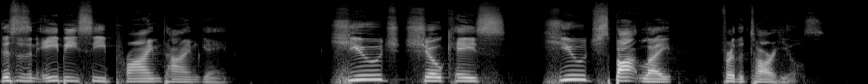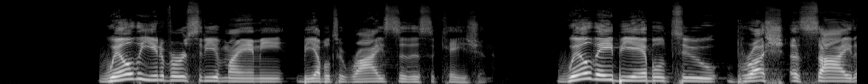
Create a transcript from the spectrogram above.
This is an ABC prime time game. Huge showcase, huge spotlight for the Tar Heels. Will the University of Miami be able to rise to this occasion? Will they be able to brush aside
